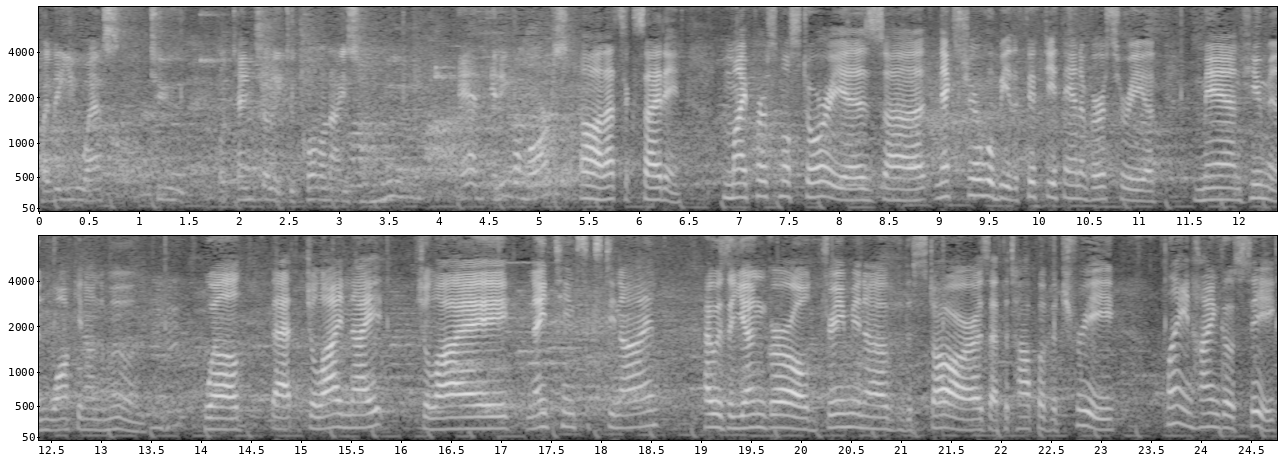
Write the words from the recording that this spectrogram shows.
by the US to potentially to colonize Moon and, and even Mars? Oh, that's exciting. My personal story is uh, next year will be the 50th anniversary of man, human walking on the moon. Mm -hmm. Well, that July night, July 1969, I was a young girl dreaming of the stars at the top of a tree, playing hide and go seek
